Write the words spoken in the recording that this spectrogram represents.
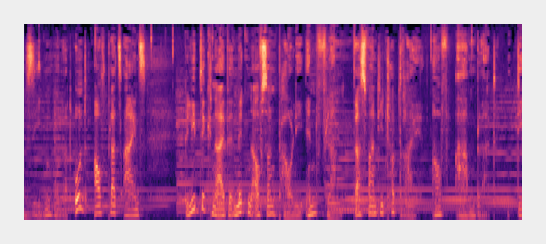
700. Und auf Platz 1 Beliebte Kneipe mitten auf St. Pauli in Flammen. Das waren die Top 3 auf abendblatt.de.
